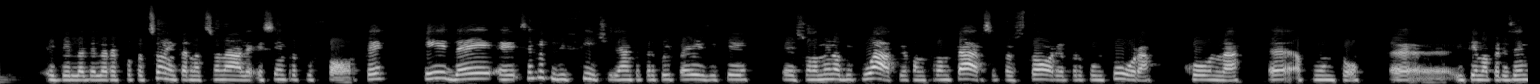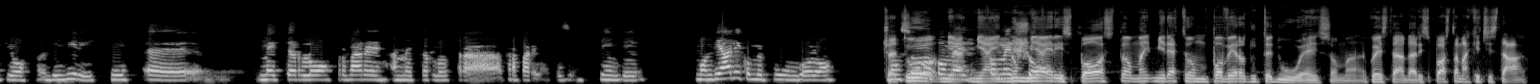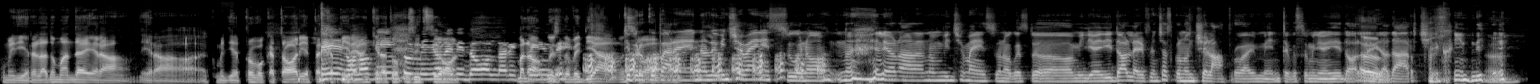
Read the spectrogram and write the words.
e della, della, reputazione internazionale è sempre più forte ed è, è, sempre più difficile anche per quei paesi che eh, sono meno abituati a confrontarsi per storia, per cultura con eh, appunto eh, il tema per esempio dei diritti, eh, metterlo, provare a metterlo tra, tra parentesi. Quindi mondiali come pungolo, cioè tu come, mi hai, non show. mi hai risposto, ma mi hai detto un po' vero tutte e due, insomma, questa è la risposta, ma che ci sta, come dire, la domanda era, era come dire, provocatoria per eh, capire anche la tua posizione. Di dollari, ma quindi. no, questo vediamo. Non ti preoccupare, non lo vince mai nessuno, Leonora non vince mai nessuno questo milione di dollari, Francesco non ce l'ha probabilmente questo milione di dollari oh. da darci, quindi... Oh.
